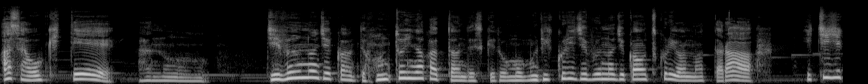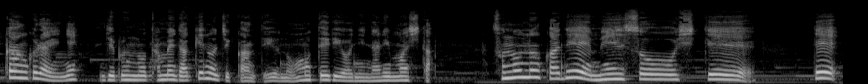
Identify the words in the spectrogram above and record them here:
朝起きて、あの、自分の時間って本当になかったんですけど、も無理くり自分の時間を作るようになったら、1時間ぐらいね、自分のためだけの時間っていうのを持てるようになりました。その中で瞑想をして、で、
